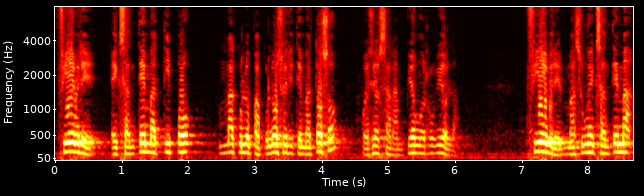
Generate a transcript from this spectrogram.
Fiebre, exantema tipo máculo papuloso eritematoso, puede ser sarampión o rubiola. Fiebre más un exantema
